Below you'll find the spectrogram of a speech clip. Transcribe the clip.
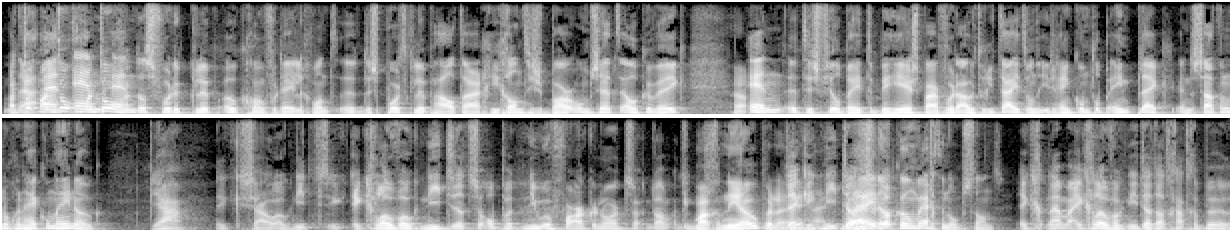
maar Ja, toch, maar en, toch, maar en, toch. en dat is voor de club ook gewoon voordelig, want de sportclub haalt daar gigantische baromzet elke week. Ja. En het is veel beter beheersbaar voor de autoriteit, want iedereen komt op één plek. En er staat er nog een hek omheen ook. Ja, ik zou ook niet... Ik, ik geloof ook niet dat ze op het nieuwe Varkenoord... Dan, ik mag het niet openen. Denk ik niet dat nee, ze dan komen we echt in opstand. Ik, nee, maar ik geloof ook niet dat dat gaat gebeuren.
